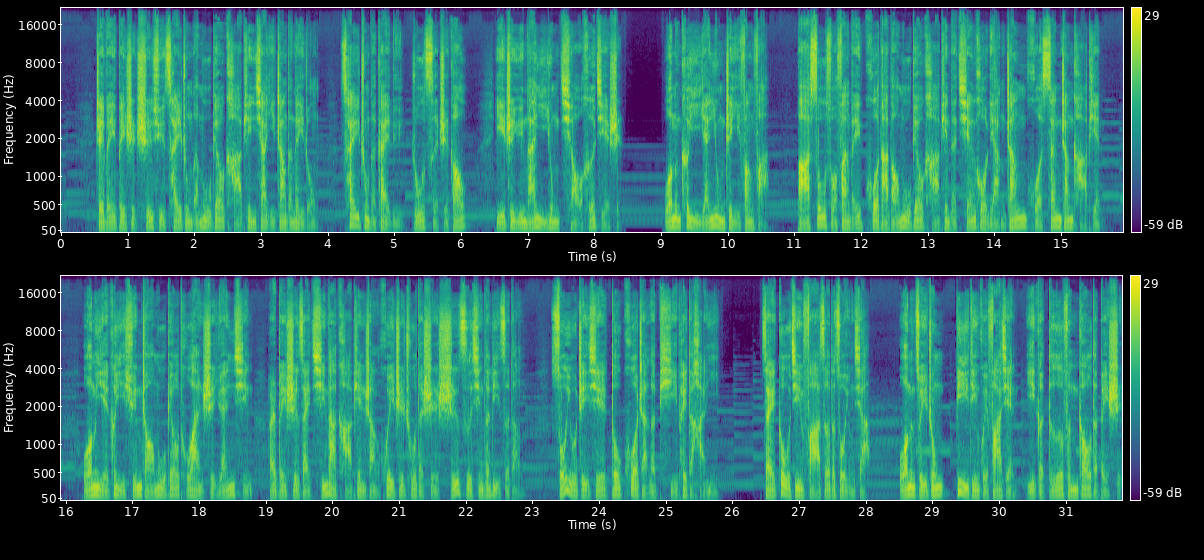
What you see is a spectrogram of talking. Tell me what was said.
这位贝什持续猜中了目标卡片下一张的内容，猜中的概率如此之高，以至于难以用巧合解释。我们可以沿用这一方法，把搜索范围扩大到目标卡片的前后两张或三张卡片。我们也可以寻找目标图案是圆形，而被试在奇纳卡片上绘制出的是十字形的粒子等。所有这些都扩展了匹配的含义。在构进法则的作用下，我们最终必定会发现一个得分高的被试。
